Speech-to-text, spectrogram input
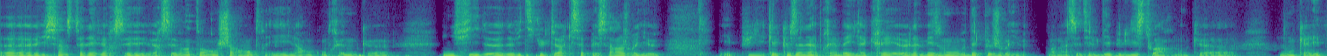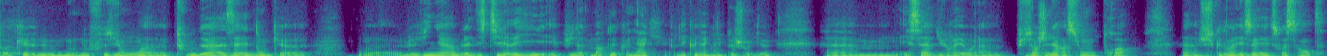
il s'est installé vers ses vers ses 20 ans en Charente et il a rencontré donc une fille de, viticulteur qui s'appelait Sarah Joyeux. Et puis quelques années après, bah, il a créé la maison d'Elpeuch Joyeux. Voilà, c'était le début de l'histoire. Donc, donc à l'époque, nous, nous, faisions tout de A à Z. Donc euh, le vignoble, la distillerie et puis notre marque de cognac, les cognacs ouais. peu joyeux. Euh, et ça a duré voilà plusieurs générations, trois, euh, jusque dans les années 60,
